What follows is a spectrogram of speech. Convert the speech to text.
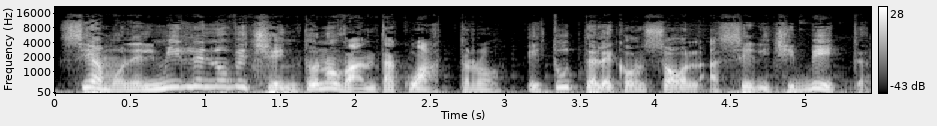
Siamo nel 1994 e tutte le console a 16 bit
